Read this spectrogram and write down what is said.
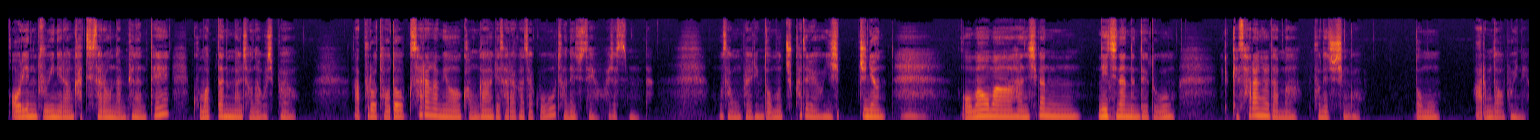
어린 부인이랑 같이 살아온 남편한테 고맙다는 말 전하고 싶어요. 앞으로 더더욱 사랑하며 건강하게 살아가자고 전해주세요. 하셨습니다. 5408님 너무 축하드려요. 20주년. 어마어마한 시간이 지났는데도 이렇게 사랑을 담아 보내주신 거 너무 아름다워 보이네요.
